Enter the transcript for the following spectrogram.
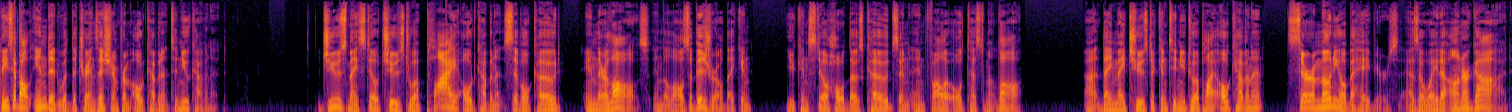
these have all ended with the transition from Old Covenant to New Covenant. Jews may still choose to apply Old Covenant civil code in their laws, in the laws of Israel. They can, you can still hold those codes and, and follow Old Testament law. Uh, they may choose to continue to apply Old Covenant ceremonial behaviors as a way to honor God.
